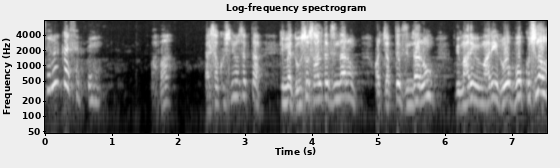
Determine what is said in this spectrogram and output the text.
ज़रूर कर सकते हैं। बाबा ऐसा कुछ नहीं हो सकता कि मैं 200 साल तक ज़िंदा रहूँ और जब तक ज़िंदा रहूँ बीमारी बीमारी रोग वो कुछ ना हो।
